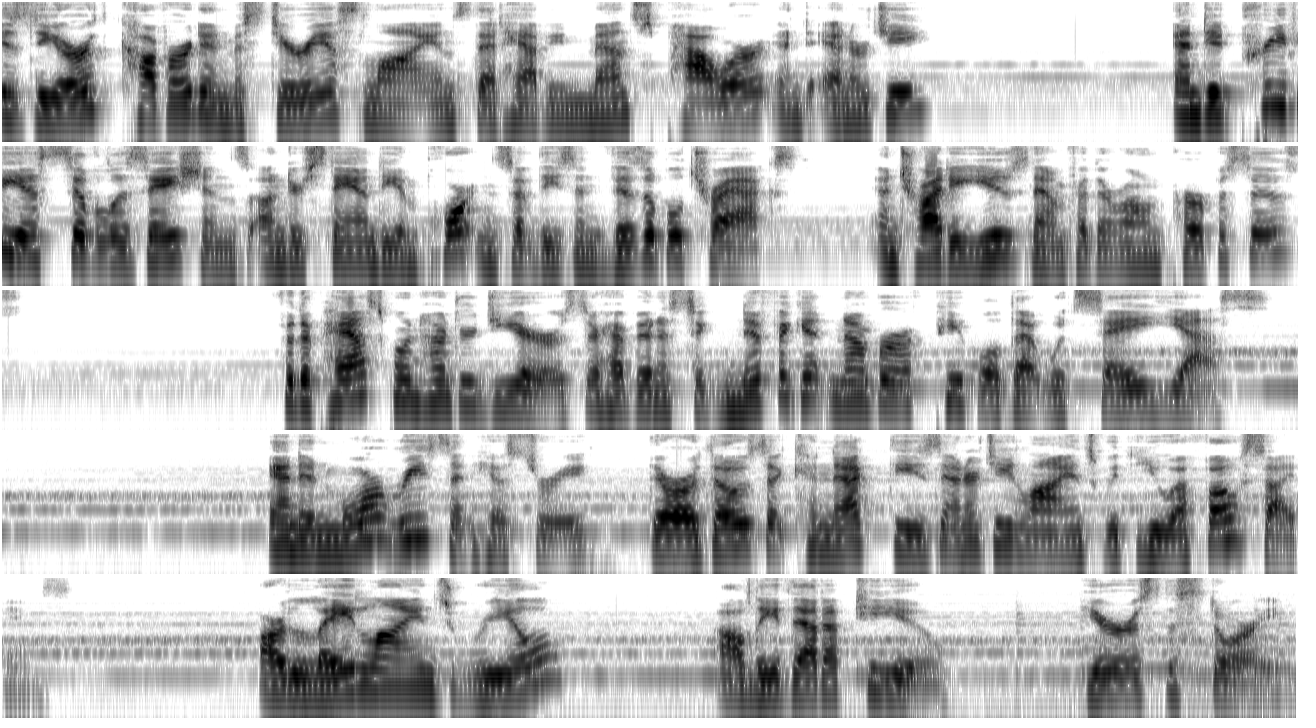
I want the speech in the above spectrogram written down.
Is the Earth covered in mysterious lines that have immense power and energy? And did previous civilizations understand the importance of these invisible tracks and try to use them for their own purposes? For the past 100 years, there have been a significant number of people that would say yes. And in more recent history, there are those that connect these energy lines with UFO sightings. Are ley lines real? I'll leave that up to you. Here is the story.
